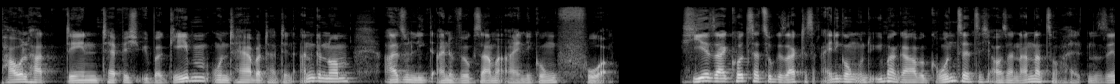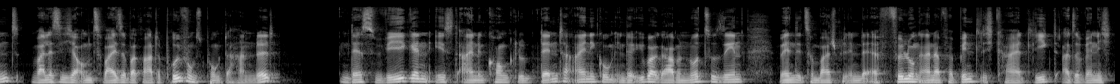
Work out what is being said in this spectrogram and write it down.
Paul hat den Teppich übergeben und Herbert hat den angenommen, also liegt eine wirksame Einigung vor. Hier sei kurz dazu gesagt, dass Einigung und Übergabe grundsätzlich auseinanderzuhalten sind, weil es sich ja um zwei separate Prüfungspunkte handelt. Deswegen ist eine konkludente Einigung in der Übergabe nur zu sehen, wenn sie zum Beispiel in der Erfüllung einer Verbindlichkeit liegt. Also wenn ich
